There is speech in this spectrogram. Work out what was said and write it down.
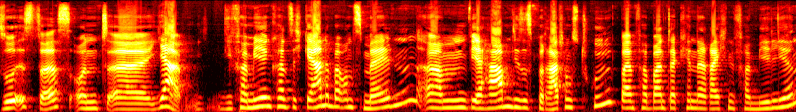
So ist das. Und äh, ja, die Familien können sich gerne bei uns melden. Ähm, wir haben dieses Beratungstool beim Verband der kinderreichen Familien.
